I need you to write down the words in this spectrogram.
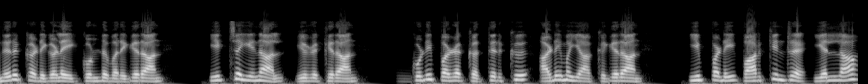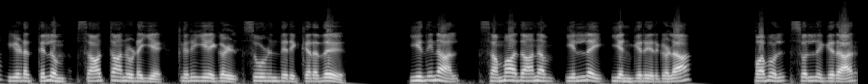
நெருக்கடிகளை கொண்டு வருகிறான். இச்சையினால் இழுக்கிறான். குடிப்பழக்கத்திற்கு அடிமையாக்குகிறான். இப்படி பார்க்கின்ற எல்லா இடத்திலும் சாத்தானுடைய கிரியைகள் சூழ்ந்திருக்கிறது. இதனால் சமாதானம் இல்லை என்கிறீர்களா? பவுல் சொல்லுகிறார்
